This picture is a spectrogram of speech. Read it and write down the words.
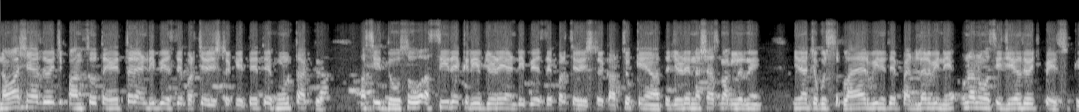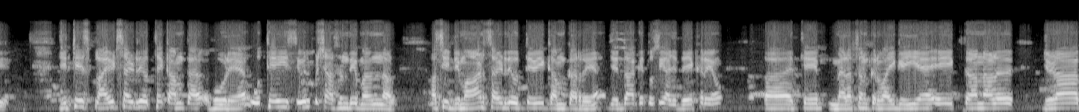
ਨਵਾਂ ਸ਼ਹਿਰ ਦੇ ਵਿੱਚ 573 ਐਨਡੀਪੀਐਸ ਦੇ ਪਰਚੇ ਰਜਿਸਟਰ ਕੀਤੇ ਤੇ ਹੁਣ ਤੱਕ ਅਸੀਂ 280 ਦੇ ਕਰੀਬ ਜਿਹੜੇ ਐਨਡੀਪੀਐਸ ਦੇ ਪਰਚੇ ਰਜਿਸਟਰ ਕਰ ਚੁੱਕੇ ਹਾਂ ਤੇ ਜਿਹੜੇ ਨਸ਼ਾ ਸਮਗਲਰ ਨੇ, ਜਿਨ੍ਹਾਂ ਚੋਂ ਕੁਝ ਸਪਲਾਇਰ ਵੀ ਨੇ ਤੇ ਪੈਡਲਰ ਵੀ ਨੇ, ਉਹਨਾਂ ਨੂੰ ਅਸੀਂ ਜੇਲ੍ਹ ਦੇ ਵਿੱਚ ਭੇਜ ਚੁੱਕੇ ਜਿੱਥੇ ਸਪਲਾਈਡ ਸਾਈਡ ਦੇ ਉੱਤੇ ਕੰਮ ਕਰ- ਹੋ ਰਿਹਾ, ਉੱਥੇ ਹੀ ਸਿਵਲ ਪ੍ਰਸ਼ਾਸਨ ਦੀ ਮਦਦ ਨਾਲ ਅਸੀਂ ਡਿਮਾਂਡ ਸਾਈਡ ਦੇ ਉੱਤੇ ਵੀ ਕੰਮ ਕਰ ਰਹੇ ਹਾਂ। ਜਿੱਦਾਂ ਕਿ ਤੁਸੀਂ ਅੱਜ ਦੇਖ ਰਹੇ ਹੋ ਇੱਥੇ ਮੈਰਾਥਨ ਕਰਵਾਈ ਗਈ ਹੈ। ਇਹ ਇੱਕ ਤਰ੍ਹਾਂ ਨਾਲ ਜਿਹੜਾ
